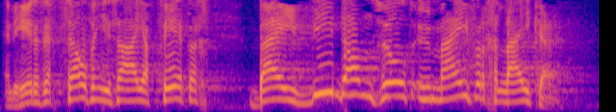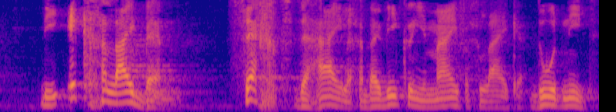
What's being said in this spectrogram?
En de Heer zegt zelf in Jesaja 40, bij wie dan zult u mij vergelijken, die ik gelijk ben? Zegt de Heilige, bij wie kun je mij vergelijken? Doe het niet.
